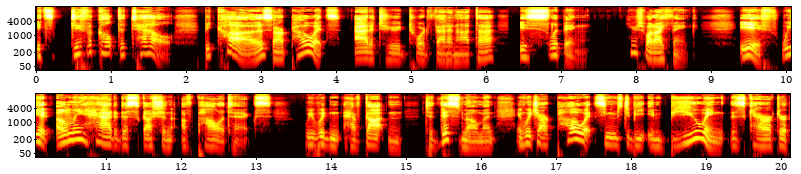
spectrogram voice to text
It's difficult to tell because our poet's attitude toward Farinata is slipping. Here's what I think. If we had only had a discussion of politics, we wouldn't have gotten to this moment in which our poet seems to be imbuing this character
